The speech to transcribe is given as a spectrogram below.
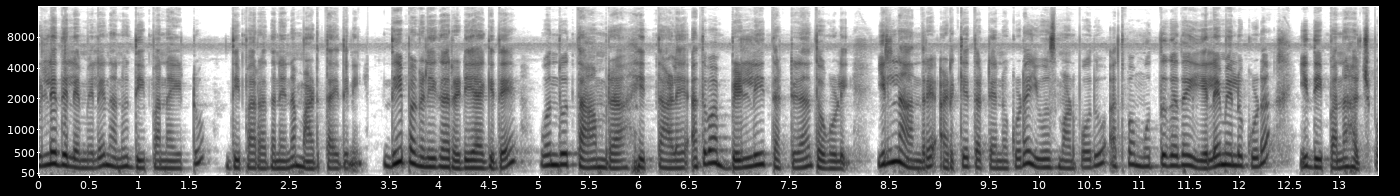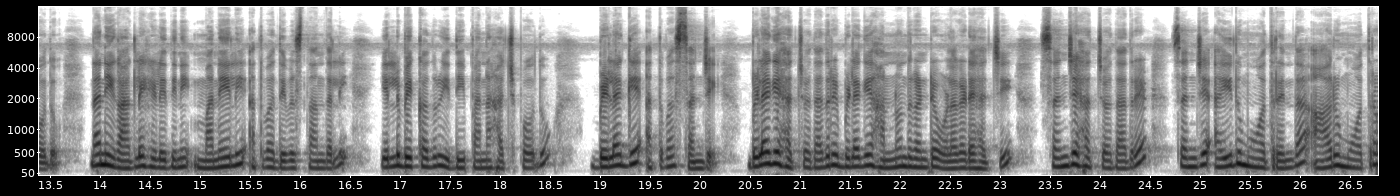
ಬಿಳ್ಳೆದೆಲೆ ಮೇಲೆ ನಾನು ದೀಪನ ಇಟ್ಟು ದೀಪಾರಾಧನೆನ ಮಾಡ್ತಾ ಇದ್ದೀನಿ. ದೀಪಗಳೀಗ ರೆಡಿಯಾಗಿದೆ. ಒಂದು ತಾಮ್ರ, ಹಿತ್ತಾಳೆ ಅಥವಾ ಬೆಳ್ಳಿ ತಟ್ಟೆನ ತಗೊಳ್ಳಿ. ಇಲ್ಲ ಅಂದರೆ ಅಡಿಕೆ ತಟ್ಟೆನೂ ಕೂಡ ಯೂಸ್ ಮಾಡ್ಬೋದು ಅಥವಾ ಮುತ್ತುಗದ ಎಲೆ ಮೇಲೂ ಕೂಡ ಈ ದೀಪನ ಹಚ್ಬೋದು. ನಾನು ಈಗಾಗಲೇ ಹೇಳಿದ್ದೀನಿ ಮನೆಯಲ್ಲಿ ಅಥವಾ ದೇವಸ್ಥಾನದಲ್ಲಿ ಎಲ್ಲಿ ಬೇಕಾದರೂ ಈ ದೀಪನ ಹಚ್ಬೋದು. ಬೆಳಗ್ಗೆ ಅಥವಾ ಸಂಜೆ. ಬೆಳಗ್ಗೆ ಹಚ್ಚೋದಾದರೆ ಬೆಳಗ್ಗೆ ಹನ್ನೊಂದು ಗಂಟೆ ಒಳಗಡೆ ಹಚ್ಚಿ, ಸಂಜೆ ಹಚ್ಚೋದಾದರೆ ಸಂಜೆ ಐದು ಮೂವತ್ತರಿಂದ ಆರು ಮೂವತ್ತರ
